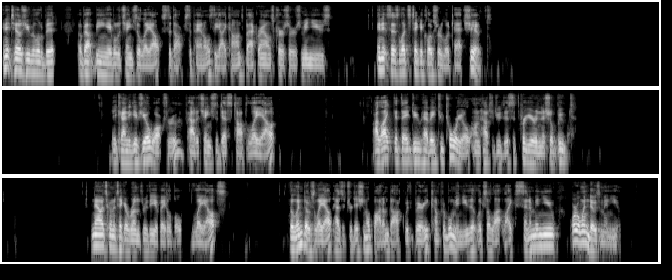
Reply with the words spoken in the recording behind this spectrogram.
And it tells you a little bit about being able to change the layouts, the docks, the panels, the icons, backgrounds, cursors, menus. And it says, let's take a closer look at Shift. It kind of gives you a walkthrough of how to change the desktop layout. I like that they do have a tutorial on how to do this for your initial boot. Now it's going to take a run through the available layouts. The Windows layout has a traditional bottom dock with very comfortable menu that looks a lot like Cinnamenu or a Windows menu.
